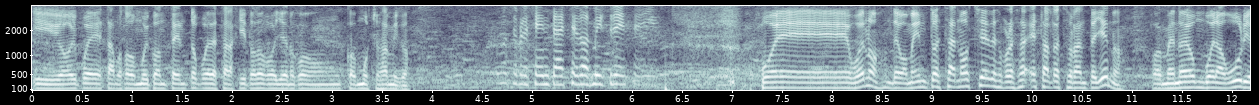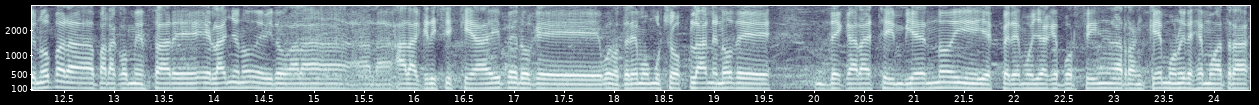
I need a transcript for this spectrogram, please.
y hoy pues estamos todos muy contentos pues, de estar aquí todos lleno con, con muchos amigos. ¿Cómo se presenta este 2013 Diego? Pues bueno, de momento esta noche de sorpresa está el restaurante lleno. Por menos es un buen augurio ¿no? para, para comenzar el año ¿no? debido a la, a, la, a la, crisis que hay, pero que bueno, tenemos muchos planes ¿no? de, de cara a este invierno y esperemos ya que por fin arranquemos ¿no? y dejemos atrás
